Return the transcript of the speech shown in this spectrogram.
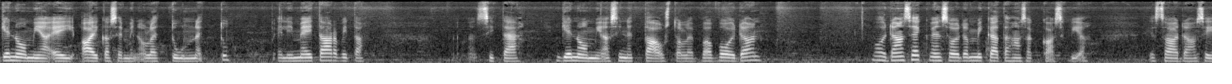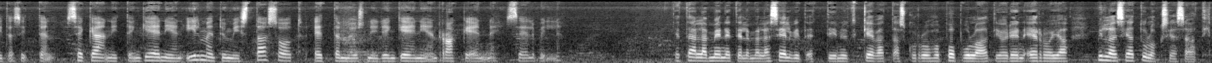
genomia ei aikaisemmin ole tunnettu. Eli me ei tarvita sitä genomia sinne taustalle, vaan voidaan, voidaan sekvensoida mikä tahansa kasvia ja saadaan siitä sitten sekä niiden geenien ilmentymistasot että myös niiden geenien rakenne selville. Ja tällä menetelmällä selvitettiin nyt kevättaskuruohopopulaatioiden eroja. Millaisia tuloksia saatiin?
